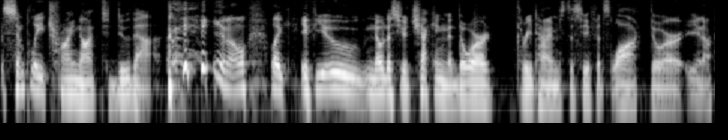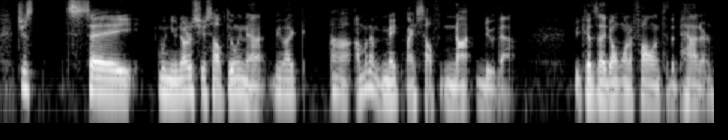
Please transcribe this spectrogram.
simply try not to do that. you know, like if you notice you're checking the door three times to see if it's locked, or, you know, just say, when you notice yourself doing that, be like, uh, I'm going to make myself not do that because I don't want to fall into the pattern.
